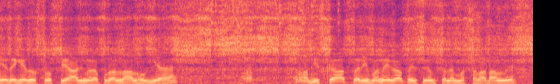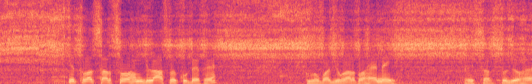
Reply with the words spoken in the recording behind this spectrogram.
ये देखिए दोस्तों, प्याज मेरा पूरा लाल हो गया है। अब इसका तरी बनेगा तो इसमें हम चले मसाला डाल लें ये थोड़ा सरसों हम गिलास में कूटे थे। हम लोग पास जुगाड़ तो है नहीं। तो ये सरसों जो है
